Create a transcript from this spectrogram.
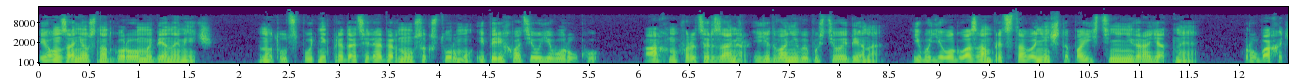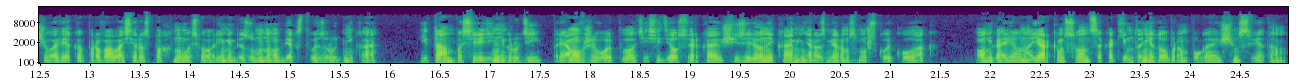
И он занес над горлом Эбена меч. Но тут спутник предателя обернулся к Стурму и перехватил его руку. Ахнув, рыцарь замер и едва не выпустил Эбена, ибо его глазам предстало нечто поистине невероятное. Рубаха человека порвалась и распахнулась во время безумного бегства из рудника — и там, посередине груди, прямо в живой плоти, сидел сверкающий зеленый камень размером с мужской кулак. Он горел на ярком солнце каким-то недобрым, пугающим светом.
